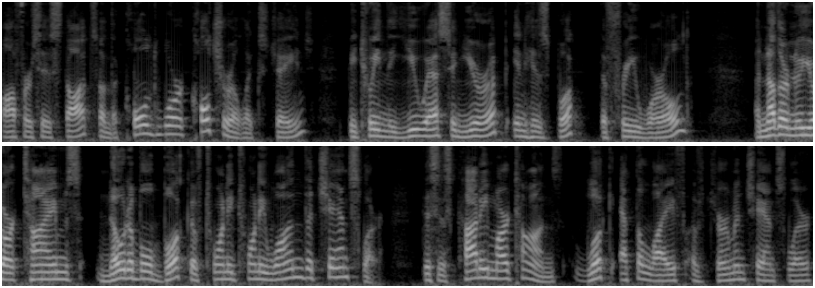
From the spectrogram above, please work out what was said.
offers his thoughts on the Cold War cultural exchange between the U.S. and Europe in his book, The Free World. Another New York Times notable book of 2021, The Chancellor. This is Kati Marton's look at the life of German Chancellor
